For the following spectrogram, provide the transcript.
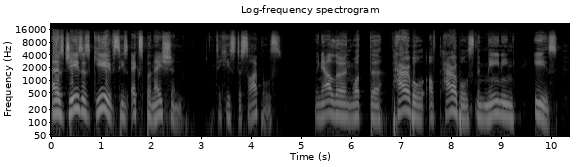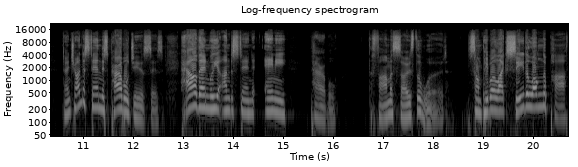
And as Jesus gives his explanation to his disciples, we now learn what the parable of parables, the meaning is. Don't you understand this parable, Jesus says? How then will you understand any parable? The farmer sows the word. Some people are like seed along the path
